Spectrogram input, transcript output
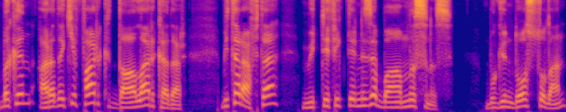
Bakın aradaki fark dağlar kadar. Bir tarafta müttefiklerinize bağımlısınız. Bugün dost olan,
